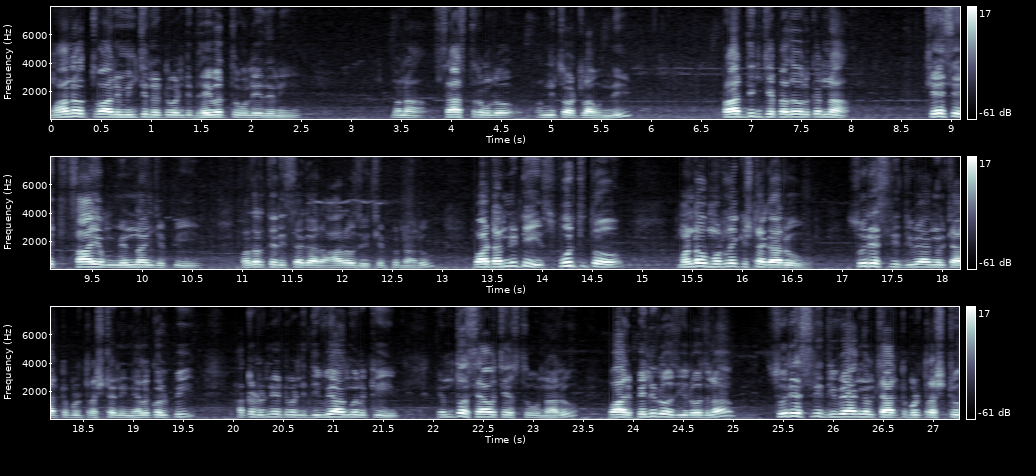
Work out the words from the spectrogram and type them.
మానవత్వాన్ని మించినటువంటి దైవత్వం లేదని మన శాస్త్రంలో అన్ని చోట్ల ఉంది. ప్రార్థించే పెదవుల కన్నా చేసే సాయం మిన్న అని చెప్పి మదర్ తెరిసా గారు ఆ రోజు చెప్పున్నారు వాటన్నిటి స్ఫూర్తితో మండవ మురళీకృష్ణ గారు సూర్యశ్రీ దివ్యాంగుల చారిటబుల్ ట్రస్ట్ అని నెలకొల్పి అక్కడ ఉండేటువంటి దివ్యాంగులకి ఎంతో సేవ చేస్తూ ఉన్నారు. వారి పెళ్ళి రోజు ఈ రోజున సూర్యశ్రీ దివ్యాంగుల చారిటబుల్ ట్రస్టు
